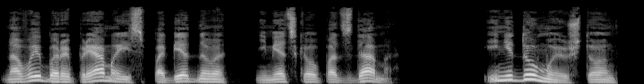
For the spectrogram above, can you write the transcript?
на выборы прямо из победного немецкого Потсдама. И не думаю, что он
